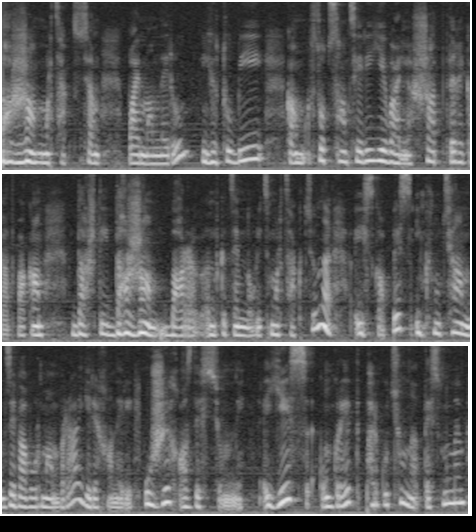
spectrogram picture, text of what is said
դաժան մրցակցության պայմաններում YouTube-ի կամ սոցցանցերի եւ այլն շատ տեղեկատվական դաշտի դաժան բառը ընդգծեմ նորից մրցակցությունը իսկապես ինքնության ձևավորման վրա երեխաների ուժեղ ազդեցություն ունի ես կոնկրետ փրկությունը տեսնում եմ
